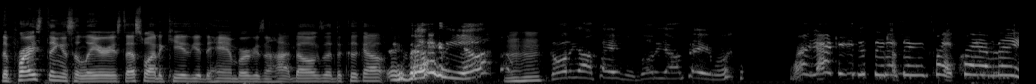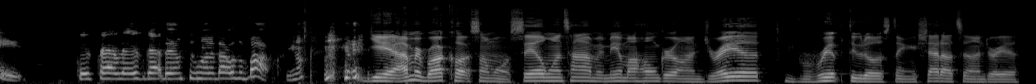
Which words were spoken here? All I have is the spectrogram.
the price thing is hilarious. That's why the kids get the hamburgers and hot dogs at the cookout. Exactly, yeah. Mm-hmm. Go to y'all table. Go to y'all table. Why y'all can't just sit up there and crack crab legs? Cause crab legs got them two hundred dollars a box, you know. Yeah, I remember I caught some on sale one time, and me and my homegirl Andrea ripped through those things. Shout out to Andrea.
